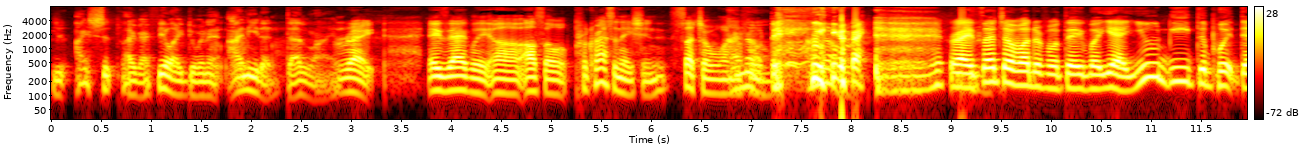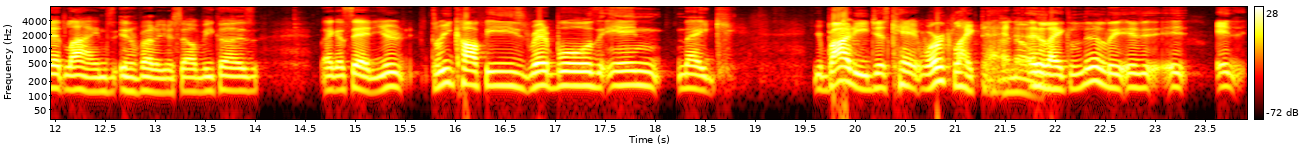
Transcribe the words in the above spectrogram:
you, I should, like, I feel like doing it. I need a deadline. Right. Exactly. Uh, also, procrastination, such a wonderful thing. Right. Right. Such a wonderful thing. But yeah, you need to put deadlines in front of yourself because, like I said, you're three coffees, Red Bulls in, like, your body just can't work like that. I know. And, like, literally, it, it, it,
